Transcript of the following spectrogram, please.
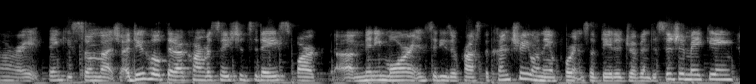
All right. Thank you so much. I do hope that our conversation today sparked uh, many more in cities across the country on the importance of data driven decision making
